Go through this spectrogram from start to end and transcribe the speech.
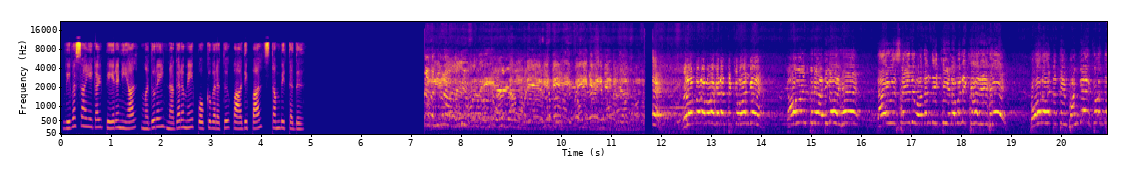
விவசாயிகள் பேரணியால் மதுரை நகரமே போக்குவரத்து பாதிப்பால் ஸ்தம்பித்தது. விளம்பர வாகனத்துக்கு வாங்க. காவல்துறை அதிகாரிகள் தயவு செய்து வதந்திக்கு இடமளிக்காதீர்கள். போராட்டத்தில் பங்கேற்க வந்த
